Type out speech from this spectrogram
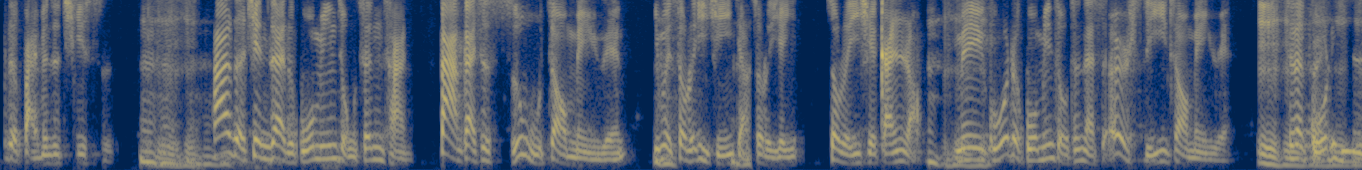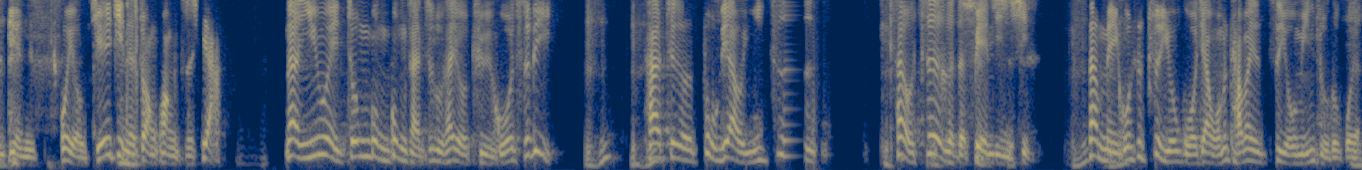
国的百分之七十，嗯嗯嗯它的现在的国民总生产大概是十五兆美元，因为受了疫情影响，受了一些受了一些干扰。嗯。美国的国民总生产是二十一兆美元，嗯，现在国力日变会有接近的状况之下，那因为中共共产制度它有举国之力，嗯哼，它这个布料一致，它有这个的便利性。那美国是自由国家，我们台湾是自由民主的国家，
